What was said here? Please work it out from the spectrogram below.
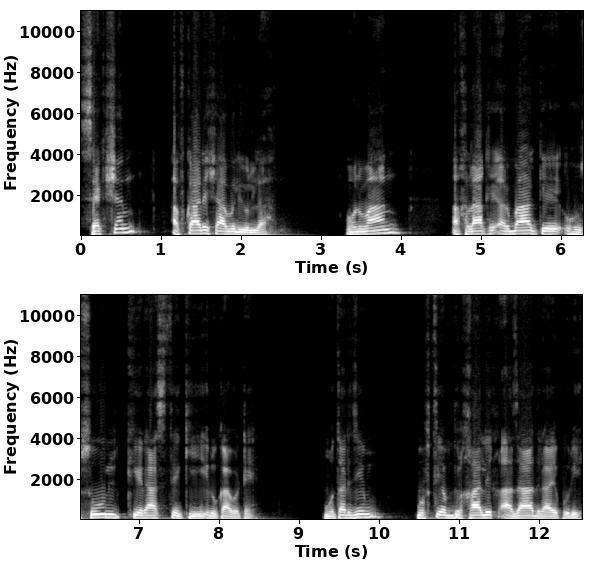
سیکشن افکار شاہ ولی اللہ۔ عنوان اخلاق اربا کے حصول کے راستے کی رکاوٹیں۔ مترجم مفتی عبدالخالق آزاد رائے پوری۔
